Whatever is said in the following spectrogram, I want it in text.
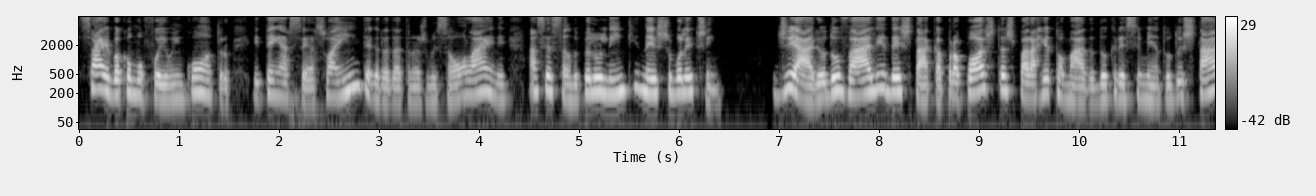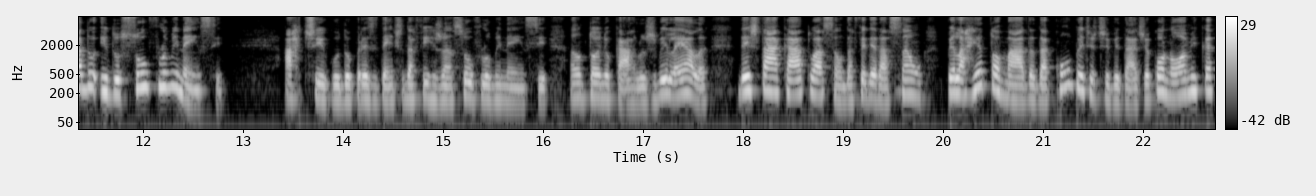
Saiba como foi o encontro e tenha acesso à íntegra da transmissão online acessando pelo link neste boletim. Diário do Vale destaca propostas para a retomada do crescimento do Estado e do Sul Fluminense. Artigo do presidente da Firjan Sul Fluminense, Antônio Carlos Vilela, destaca a atuação da federação pela retomada da competitividade econômica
